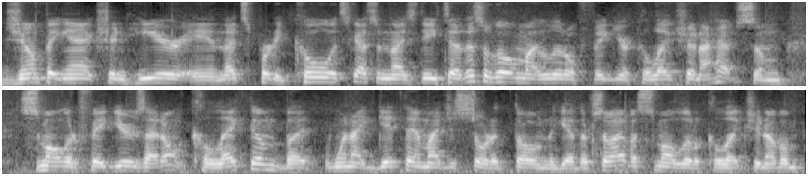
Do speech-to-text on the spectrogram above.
jumping action here, and that's pretty cool. It's got some nice detail. This will go in my little figure collection. I have some smaller figures. I don't collect them, but when I get them, I just sort of throw them together. So I have a small little collection of them.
